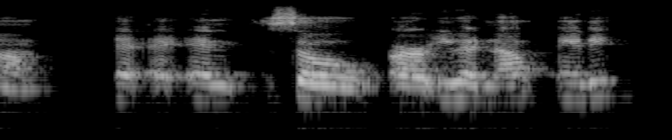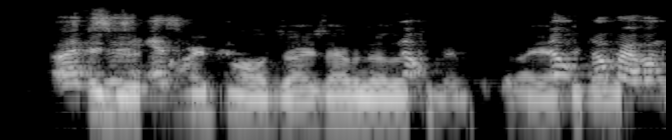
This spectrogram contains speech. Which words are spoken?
Um, and, and so, are you heading out, Andy? I Hey, was just Drew, ask- I apologize. I have another No, commitment that I have No, to no go to. problem.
